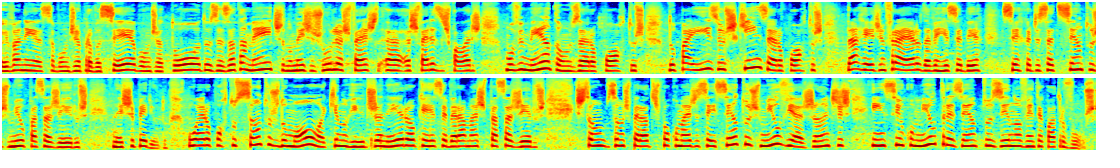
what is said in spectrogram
Oi, Vanessa, bom dia para você, bom dia a todos. Exatamente, no mês de julho, as férias, eh, as férias escolares movimentam os aeroportos do país e os 15 aeroportos da rede Infraero devem receber cerca de 700 mil passageiros neste período. O aeroporto Santos Dumont, aqui no Rio de Janeiro, é o que receberá mais passageiros. Estão, são esperados pouco mais de 600 mil viajantes em 5.394 voos.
